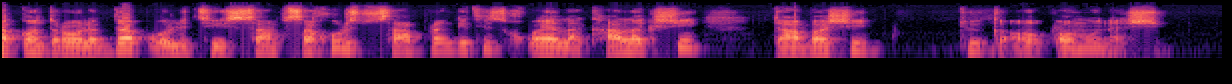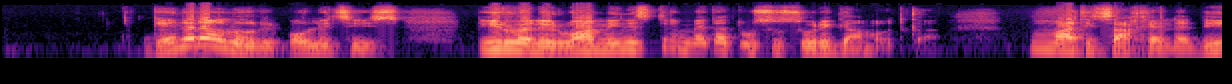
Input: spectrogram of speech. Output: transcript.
აკონტროლებდა პოლიციის სამსახურს საფრანგეთის ყველა ქალაქში, დაბაში თუ კომუნაში. გენერალური პოლიციის პირველი 8 მინისტრი მეტად უსუსური გამოდგა. მათი სახელები:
